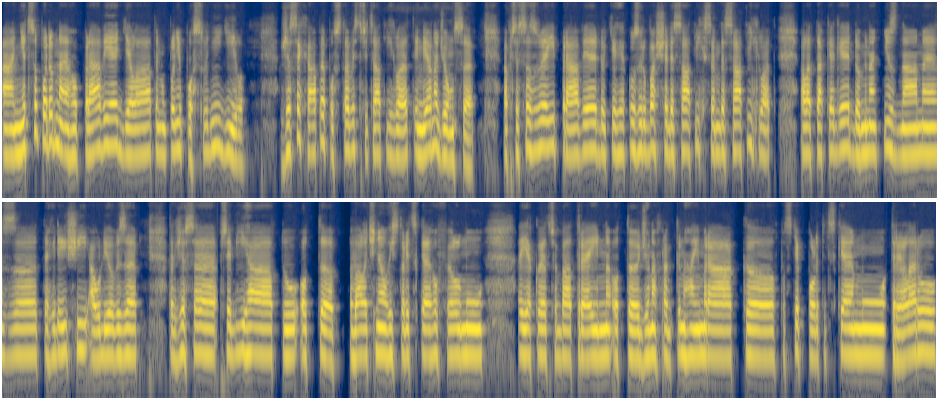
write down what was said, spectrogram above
A něco podobného právě dělá ten úplně poslední díl, že se chápe postavy z 30. let Indiana Jonese a přesazuje ji právě do těch jako zhruba 60. 70. let, ale tak, jak je dominantně známe z tehdejší audiovize, takže se přebíhá tu od válečného historického filmu, jako je třeba Train od Johna Frankenheimera k v podstatě politickému thrilleru,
